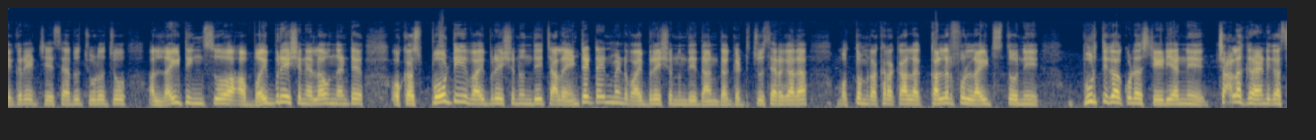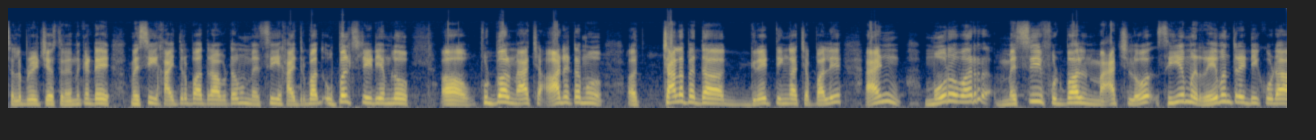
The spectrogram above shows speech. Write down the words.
డెకరేట్ చేశారు. చూడొచ్చు ఆ లైటింగ్స్ ఆ వైబ్రేషన్ ఎలా ఉందంటే ఒక స్పోర్టీ వైబ్రేషన్ ఉంది చాలా ఎంటర్టైన్మెంట్ వైబ్రేషన్ ఉంది దానికి తగ్గట్టు చూశారు కదా. మొత్తం రకరకాల కలర్ఫుల్ లైట్స్తోని పూర్తిగా కూడా స్టేడియాన్ని చాలా గ్రాండ్గా సెలబ్రేట్ చేస్తున్నారు. ఎందుకంటే మెస్సీ హైదరాబాద్ రావటము మెస్సీ హైదరాబాద్ ఉప్పల్ స్టేడియంలో ఫుట్బాల్ మ్యాచ్ ఆడటము చాలా పెద్ద గ్రేట్ థింగ్గా చెప్పాలి. అండ్ మోర్ ఓవర్ మెస్సీ ఫుట్బాల్ మ్యాచ్లో సీఎం రేవంత్ రెడ్డి కూడా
